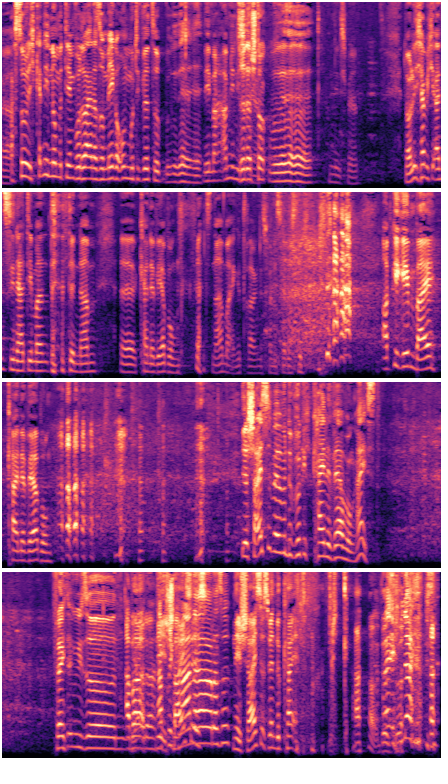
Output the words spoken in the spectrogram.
Ach so, ich kenne die nur mit dem, wo da einer so mega unmotiviert so. Nee, Nee, machen haben die nicht Dritter mehr. Stock. Haben die nicht mehr. Neulich habe ich eins gesehen, hat jemand den Namen äh, keine Werbung als Name eingetragen. Das fand ich sehr lustig. Abgegeben bei keine Werbung. Ja, scheiße wäre, wenn du wirklich keine Werbung heißt. Vielleicht irgendwie so ein Aber nee, Afrikaner scheiße ist, oder so? Nee, scheiße ist, wenn du kein Afrikaner oder so. nein.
